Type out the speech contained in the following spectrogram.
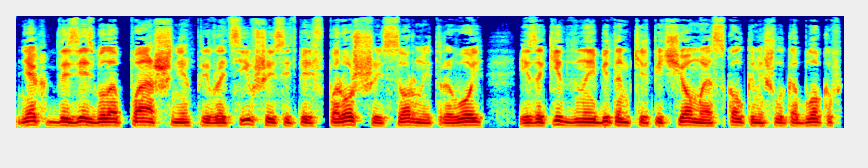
Некогда здесь была пашня, превратившаяся теперь в поросшие сорной травой и закиданное битым кирпичом и осколками шлакоблоков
